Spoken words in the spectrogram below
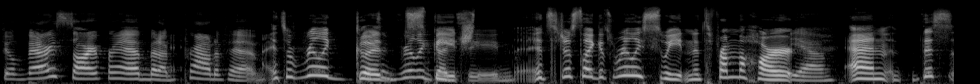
feel very sorry for him, but I'm proud of him. It's a really good It's a really speech. good scene. It's just like it's really sweet and it's from the heart. Yeah. And this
